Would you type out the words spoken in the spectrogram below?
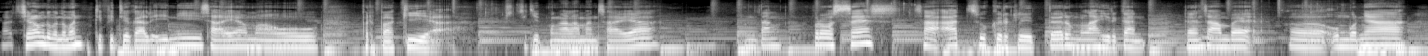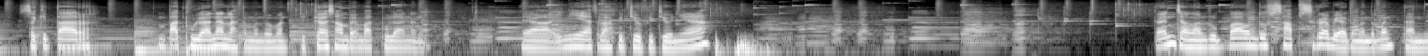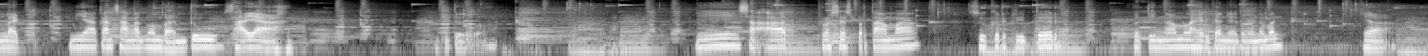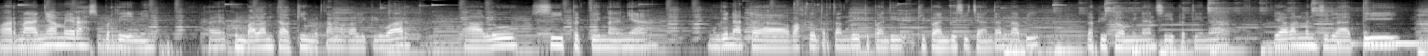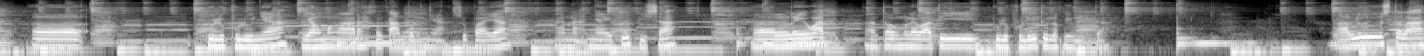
Shalom teman-teman, di video kali ini saya mau berbagi ya sedikit pengalaman saya tentang proses saat sugar glider melahirkan. Dan sampai uh, umurnya sekitar 4 bulanan lah teman-teman. 3 sampai 4 bulanan. Ya ini adalah video-videonya. Dan jangan lupa untuk subscribe ya teman-teman dan like ini akan sangat membantu saya. Gitu. Ini saat proses pertama sugar glider betina melahirkan ya teman-teman. Ya warnanya merah seperti ini. Kayak gumpalan daging pertama kali keluar lalu si betinanya. Mungkin ada waktu tertentu dibantu, dibantu si jantan tapi lebih dominan si betina. Dia akan menjilati uh, bulu-bulunya yang mengarah ke kantongnya supaya anaknya itu bisa e, lewat atau melewati bulu-bulu itu lebih mudah. Lalu setelah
